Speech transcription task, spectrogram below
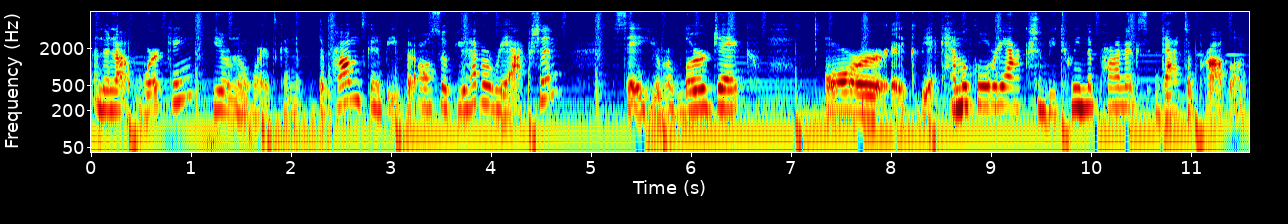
and they're not working, you don't know where it's gonna, the problem's gonna be. But also if you have a reaction, say you're allergic, or it could be a chemical reaction between the products, that's a problem.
